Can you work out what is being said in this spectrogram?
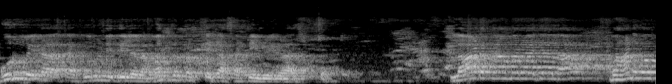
गुरु वेगळा त्या गुरुने दिलेला मंत्र प्रत्येकासाठी वेगळा असू शकतो. लाड कामराजाला महानुभाव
